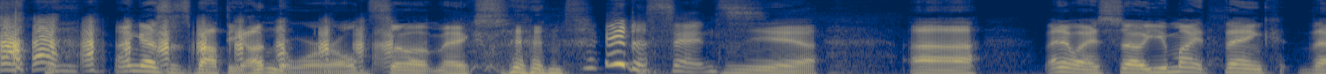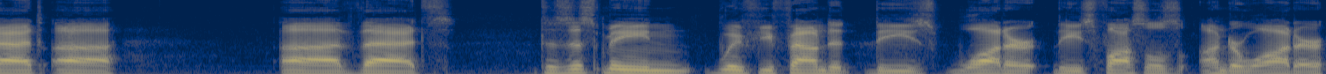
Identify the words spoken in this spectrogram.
I guess it's about the underworld, so it makes sense. In a sense. Yeah. Uh, anyway, so you might think that uh, uh, that does this mean if you found it these water these fossils underwater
